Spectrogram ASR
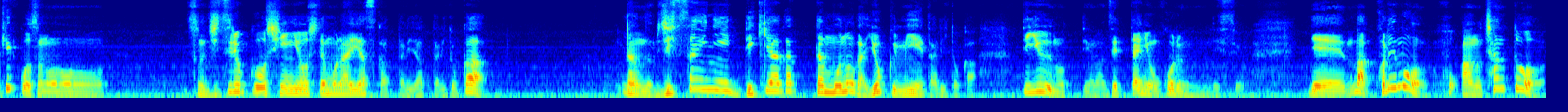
結構そのその実力を信用してもらいやすかったりだったりとかなので実際に出来上がったものがよく見えたりとかっていうのっていうのは絶対に起こるんですよ。でまあこれもあのちゃんと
